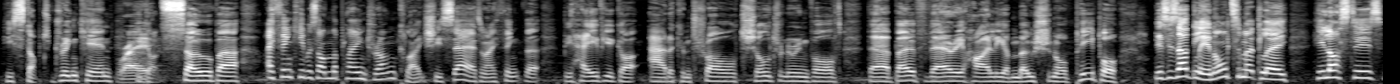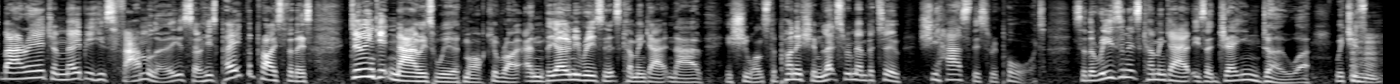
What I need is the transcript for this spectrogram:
he stopped drinking. Right. He got sober. I think he was on the plane drunk, like she said. And I think that behavior got out of control. Children are involved. They're both very highly emotional people. This is ugly. And ultimately, he lost his marriage and maybe his family. So he's paid the price for this. Doing it now is weird, Mark. You're right. And the only reason it's coming out now is she wants to punish him. Let's remember, too, she has this report. So the reason it's coming out is a Jane Doe, which is mm-hmm.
